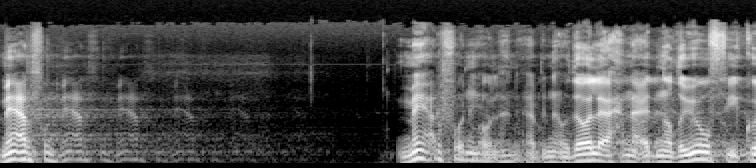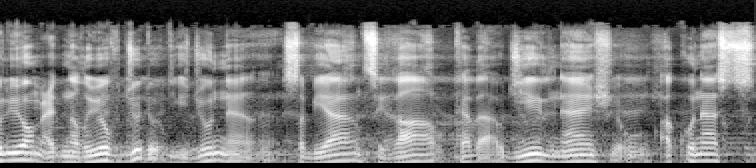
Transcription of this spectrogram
ما يعرفون. ما يعرفون مولانا أبناء. وذولا إحنا عندنا ضيوف في كل يوم عندنا ضيوف جدد يجونا صبيان صغار وكذا وجيل ناشئ وأكو ناس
